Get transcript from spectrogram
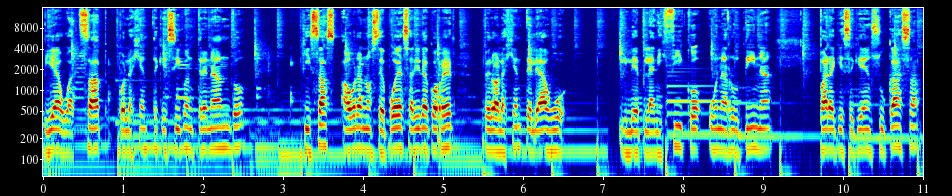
vía WhatsApp, con la gente que sigo entrenando. Quizás ahora no se puede salir a correr, pero a la gente le hago y le planifico una rutina para que se quede en su casa.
